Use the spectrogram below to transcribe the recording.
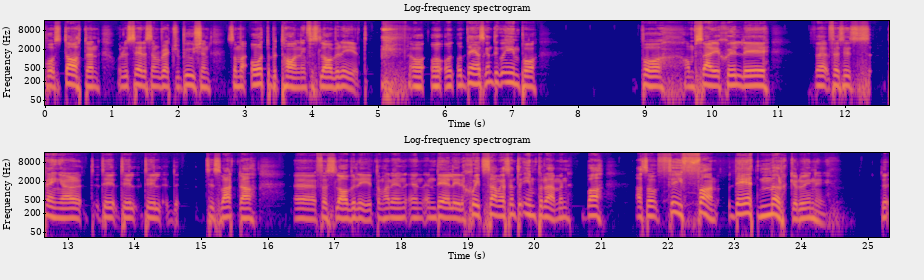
på staten och du ser det som retribution, som återbetalning för slaveriet. Och, och, och det, jag ska inte gå in på, på om Sverige är skyldig för, för sitt pengar till, till, till, till svarta eh, för slaveriet. De hade en, en, en del i det. Skitsamma, jag ska inte in på det här. Men bara, alltså fy fan. Det är ett mörker du är inne i. Det,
